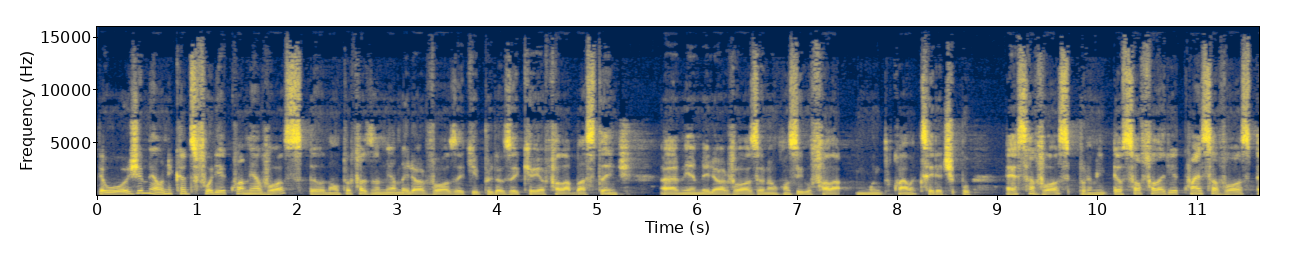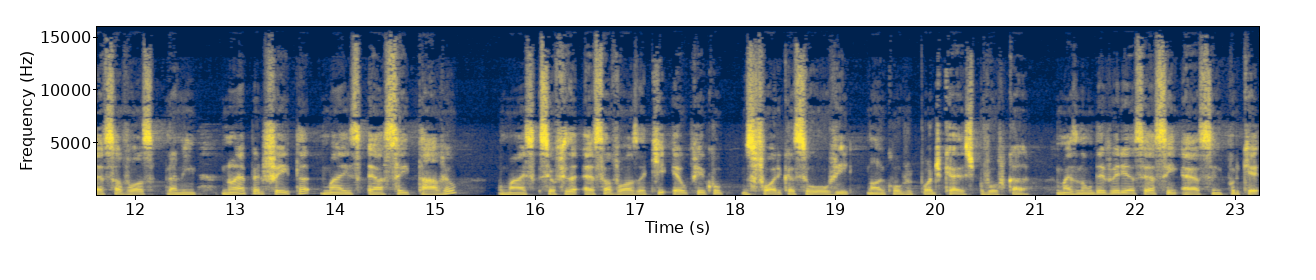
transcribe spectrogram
Eu hoje, minha única disforia é com a minha voz, eu não tô fazendo a minha melhor voz aqui, porque eu sei que eu ia falar bastante, a minha melhor voz, eu não consigo falar muito com ela, que seria tipo, essa voz, para mim, eu só falaria com essa voz, essa voz, para mim, não é perfeita, mas é aceitável. Mas se eu fizer essa voz aqui, eu fico disfórica se eu ouvir, na hora que eu ouvir podcast, eu vou ficar. Mas não deveria ser assim. É assim por quê?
